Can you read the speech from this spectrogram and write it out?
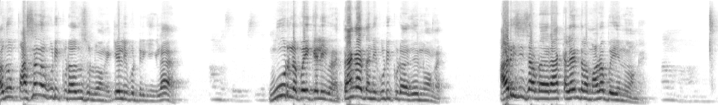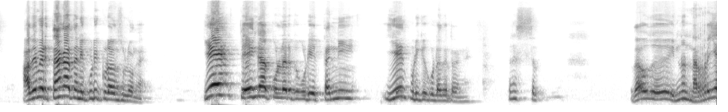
அதுவும் பசங்க குடிக்கக்கூடாதுன்னு சொல்லுவாங்க. கேள்விப்பட்டிருக்கீங்களா? ஊரில் போய் கேள்வி தேங்காய் தண்ணி குடிக்கக்கூடாதுன்னுவாங்க அரிசி சாப்பிடாதரா கல்யாணத்தில் மழை பெய்யணுவாங்க ஆமா அதே மாதிரி தேங்காய் தண்ணி குடிக்கக்கூடாதுன்னு சொல்லுவாங்க. ஏன்? தேங்காய்க்குள்ளே இருக்கக்கூடிய தண்ணி ஏன் குடிக்கக்கூடாதுன்றாங்க? அதாவது இன்னும் நிறைய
